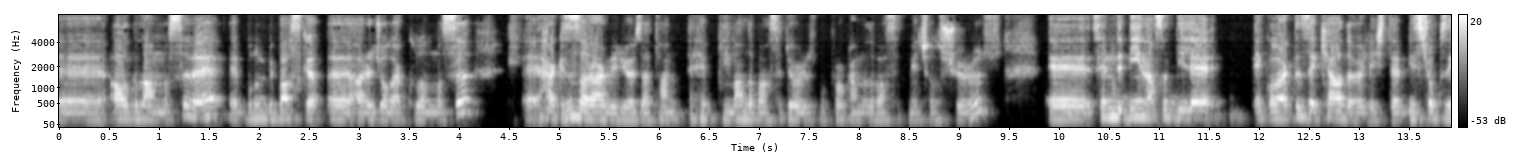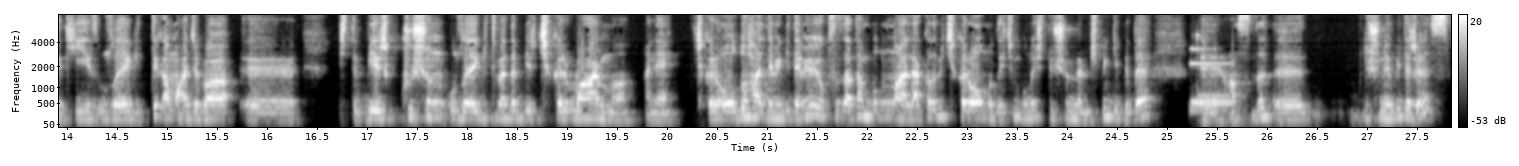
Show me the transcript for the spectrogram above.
e, algılanması ve e, bunun bir baskı e, aracı olarak kullanılması e, herkese zarar veriyor. Zaten hep bundan da bahsediyoruz, bu programda da bahsetmeye çalışıyoruz. E, senin dediğin aslında dile ek olarak da zeka da öyle işte. Biz çok zekiyiz, uzaya gittik ama acaba e, işte bir kuşun uzaya gitmede bir çıkarı var mı? Hani çıkarı olduğu halde mi gidemiyor yoksa zaten bununla alakalı bir çıkarı olmadığı için bunu hiç düşünmemiş mi gibi de e, aslında e, düşünebiliriz.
